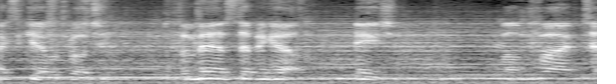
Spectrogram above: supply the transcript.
taxi cab approaching. A man stepping out. Asian. About five ten.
